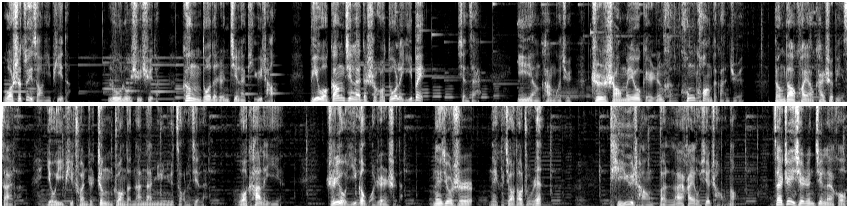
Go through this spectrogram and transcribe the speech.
我是最早一批的。陆陆续续的，更多的人进了体育场，比我刚进来的时候多了一倍。现在一眼看过去，至少没有给人很空旷的感觉。等到快要开始比赛了，有一批穿着正装的男男女女走了进来。我看了一眼，只有一个我认识的，那就是那个教导主任。体育场本来还有些吵闹，在这些人进来后，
